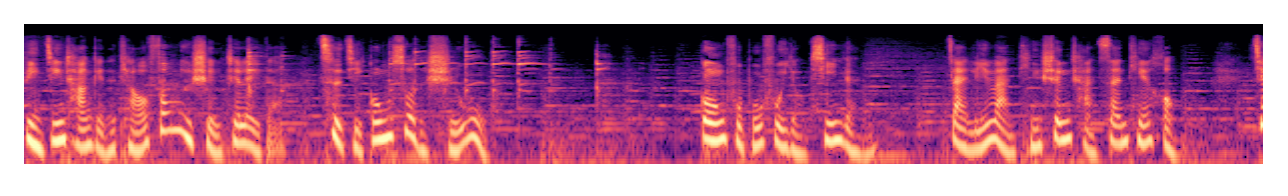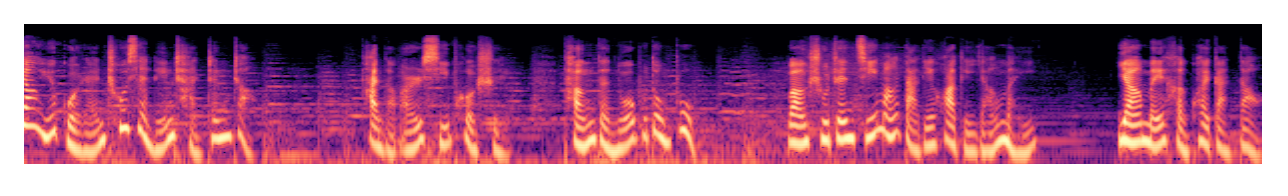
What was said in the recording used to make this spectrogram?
并经常给她调蜂蜜水之类的。刺激宫缩的食物。功夫不负有心人，在林婉婷生产三天后，江宇果然出现临产征兆。看到儿媳破水，疼得挪不动步，王淑珍急忙打电话给杨梅。杨梅很快赶到，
